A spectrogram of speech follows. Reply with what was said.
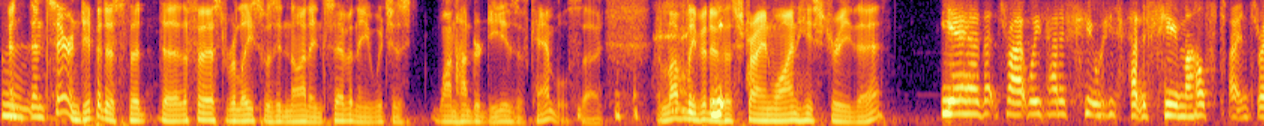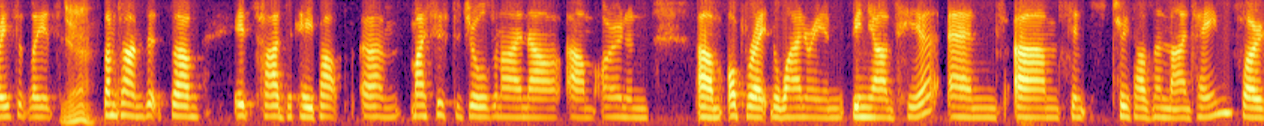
Mm. And, and, serendipitous that the, the first release was in 1970, which is 100 years of Campbell's. So, a lovely bit of yeah. Australian wine history there. Yeah, that's right. We've had a few. We've had a few milestones recently. It's, yeah. Sometimes it's um, it's hard to keep up. Um, my sister Jules and I now um, own and um, operate the winery and vineyards here, and um, since 2019. So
